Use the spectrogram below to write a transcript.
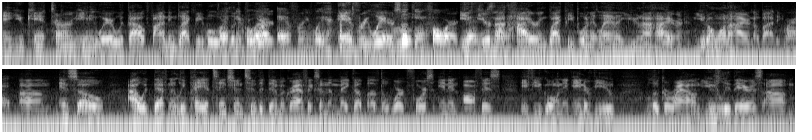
and you can't turn anywhere without finding black people black who are looking for work. everywhere. Everywhere. So looking for work. If you're not hiring black people in Atlanta, you're not hiring. You don't want to hire nobody. Right. Um, and so I would definitely pay attention to the demographics and the makeup of the workforce in an office. If you go on an interview, look around. Usually there's um,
